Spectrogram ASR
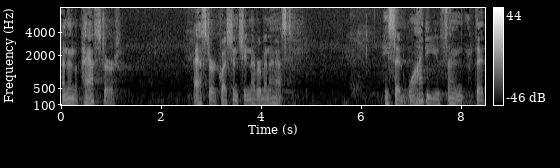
And then the pastor asked her a question she'd never been asked. He said, Why do you think that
